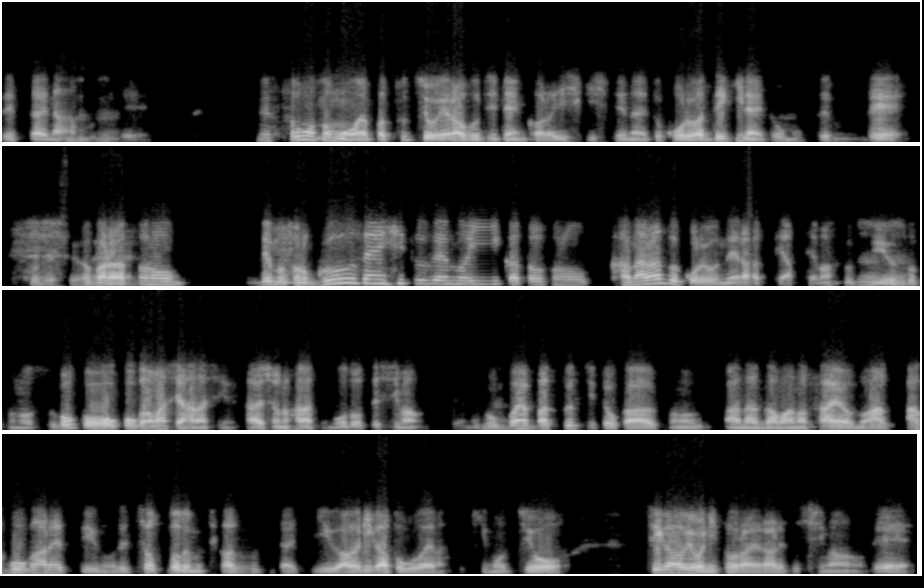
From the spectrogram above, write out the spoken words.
絶対なくて、で、そもそもやっぱ土を選ぶ時点から意識してないと、これはできないと思ってるんで、そうですよね。だから、その、でもその偶然必然の言い方を、その、必ずこれを狙ってやってますっていうと、うんうんその、すごくおこがましい話に最初の話に戻ってしまうんですよね。僕はやっぱ土とか、その、穴窯の作用のあ憧れっていうので、ちょっとでも近づきたいっていう、ありがとうございますって気持ちを違うように捉えられてしまうので、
